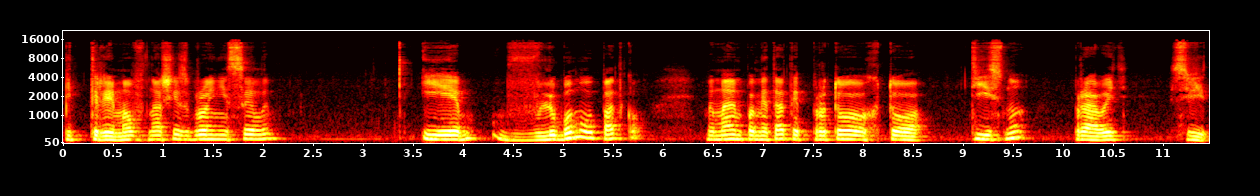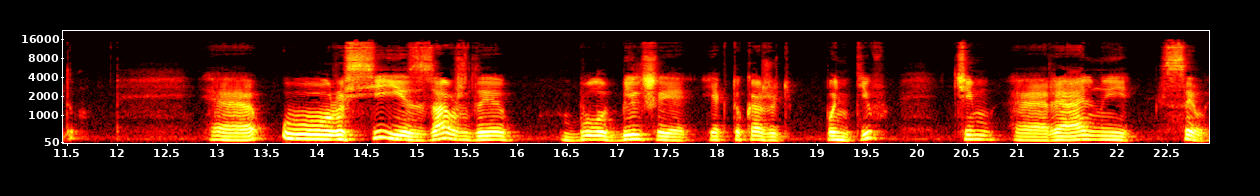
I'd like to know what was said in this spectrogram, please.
підтримав наші Збройні Сили. І в будь-якому випадку ми маємо пам'ятати про того, хто тісно править світом. Е, У Росії завжди було більше, як то кажуть, понтів чим е, реальної сили.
